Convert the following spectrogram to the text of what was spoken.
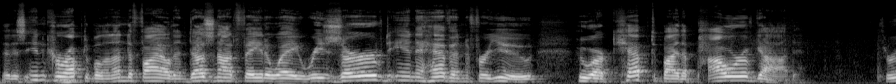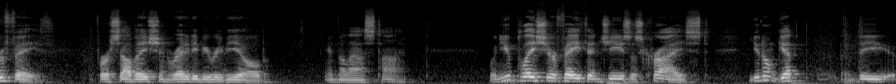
that is incorruptible and undefiled and does not fade away, reserved in heaven for you who are kept by the power of God through faith for salvation ready to be revealed in the last time. When you place your faith in Jesus Christ, you don't get the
